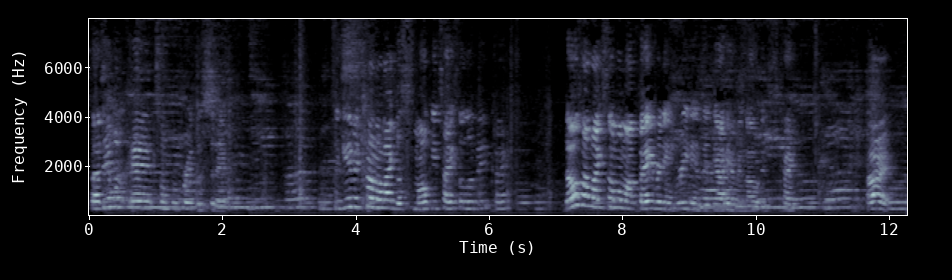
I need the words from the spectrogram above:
So I did want to add some paprika to that to give it kind of like a smoky taste a little bit. Okay. Those are like some of my favorite ingredients if y'all haven't noticed. Okay. All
